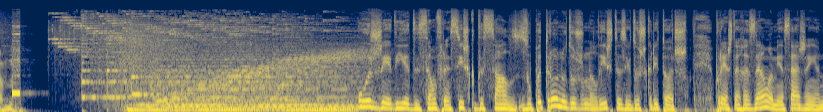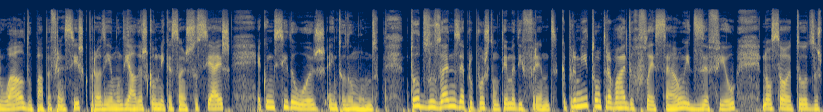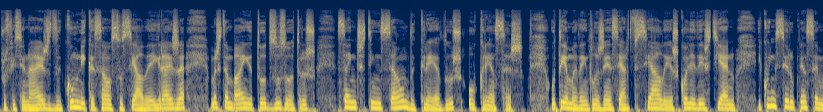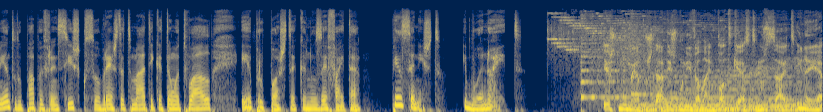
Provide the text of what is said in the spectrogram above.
FM. Hoje é dia de São Francisco de Sales, o patrono dos jornalistas e dos escritores. Por esta razão, a mensagem anual do Papa Francisco para o Dia Mundial das Comunicações Sociais é conhecida hoje em todo o mundo. Todos os anos é proposto um tema diferente que permite um trabalho de reflexão e desafio, não só a todos os profissionais de comunicação social da Igreja, mas também a todos os outros, sem distinção de credos ou crenças. O tema da inteligência artificial é a escolha deste este ano e conhecer o pensamento do Papa Francisco sobre esta temática tão atual é a proposta que nos é feita. Pensa nisto e boa noite. Este momento está disponível em podcast no site e na app.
